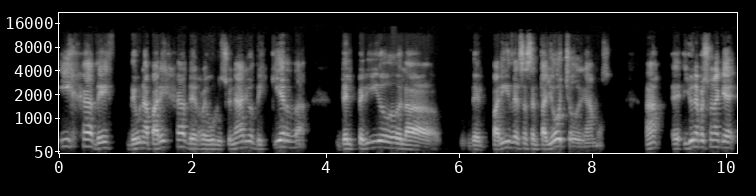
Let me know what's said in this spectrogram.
hija de, de, una pareja de revolucionarios de izquierda del periodo de la, del París del 68, digamos, ¿ah? y una persona que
